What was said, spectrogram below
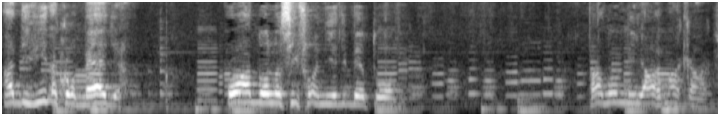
a Divina Comédia ou a Nona Sinfonia de Beethoven, para não humilhar os macacos.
